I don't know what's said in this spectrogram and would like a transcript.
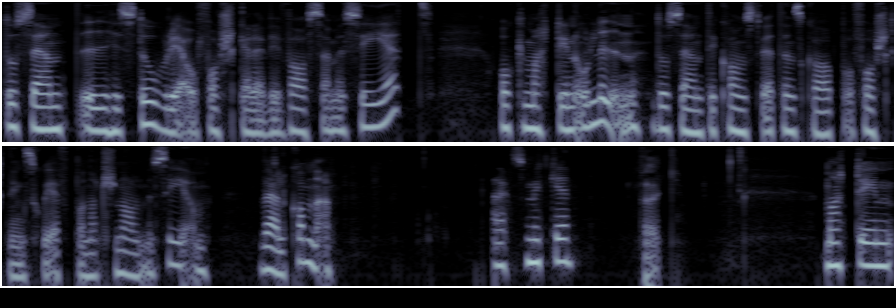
docent i historia och forskare vid Vasamuseet och Martin Olin, docent i konstvetenskap och forskningschef på Nationalmuseum. Välkomna. Tack så mycket. Tack. Martin,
